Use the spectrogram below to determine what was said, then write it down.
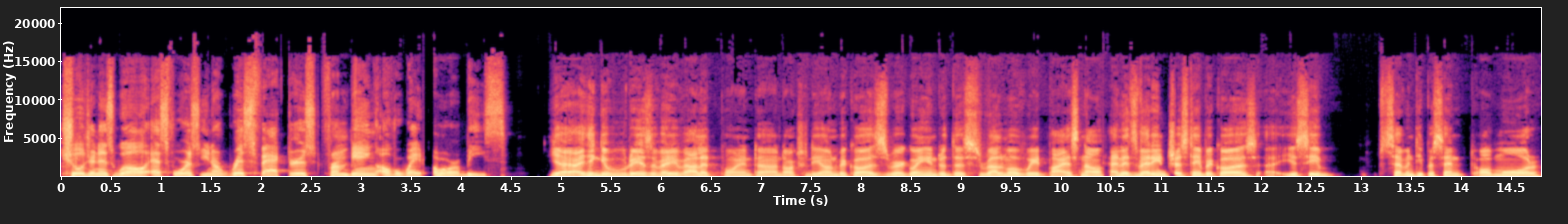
children as well as far as, you know, risk factors from being overweight or obese. Yeah, I think you raise a very valid point, uh, Dr. Dion, because we're going into this realm of weight bias now. And it's very interesting because uh, you see, 70% or more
